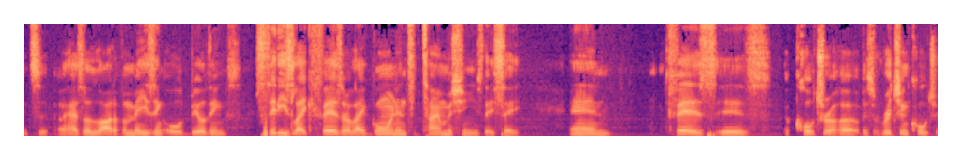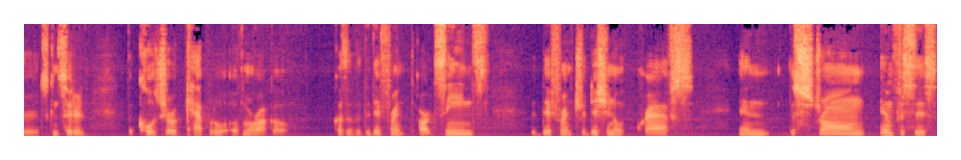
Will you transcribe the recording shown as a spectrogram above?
A, it has a lot of amazing old buildings. Cities like Fez are like going into time machines, they say. And Fez is a cultural hub. It's rich in culture. It's considered the cultural capital of Morocco because of the different art scenes, the different traditional crafts, and the strong emphasis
